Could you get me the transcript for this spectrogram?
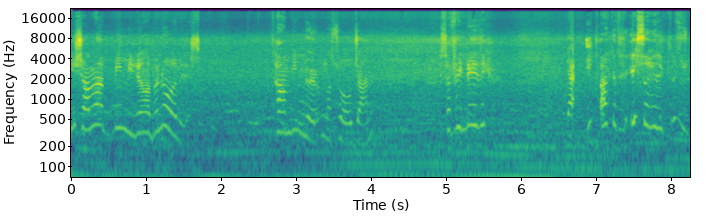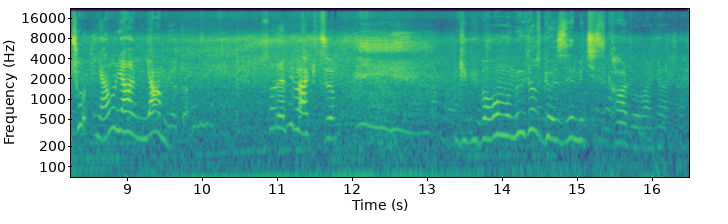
İnşallah 1 milyon abone olabiliriz. Tam bilmiyorum nasıl olacağını. Safirdeydik. Ya ilk arkadaş ilk gittiğimizde çok yağmur yağ, yağmıyordu. Sonra bir baktım. Gibi babamla bir gidiyoruz gözlerime çizik kar dolu arkadaşlar.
